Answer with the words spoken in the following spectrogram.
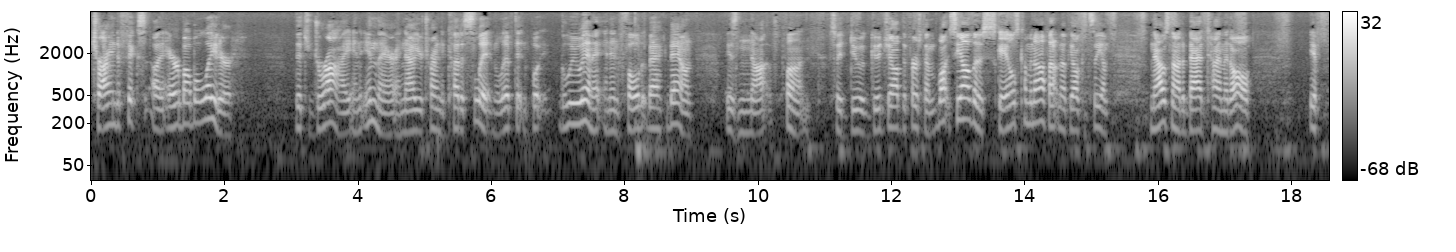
trying to fix an air bubble later that's dry and in there and now you're trying to cut a slit and lift it and put glue in it and then fold it back down is not fun. So do a good job the first time. What, see all those scales coming off? I don't know if y'all can see them. Now's not a bad time at all. If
